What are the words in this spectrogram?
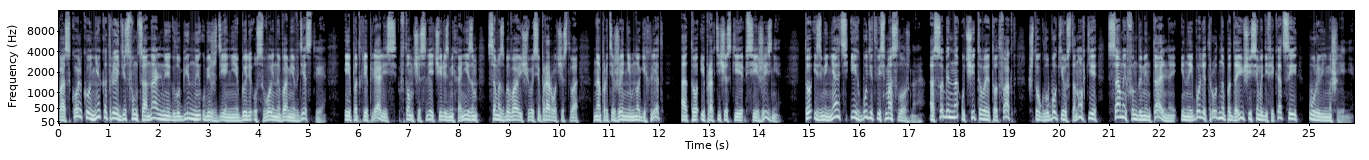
Поскольку некоторые дисфункциональные глубинные убеждения были усвоены вами в детстве и подкреплялись, в том числе через механизм самосбывающегося пророчества, на протяжении многих лет, а то и практически всей жизни, то изменять их будет весьма сложно, особенно учитывая тот факт, что глубокие установки — самый фундаментальный и наиболее трудно поддающийся модификации уровень мышления.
